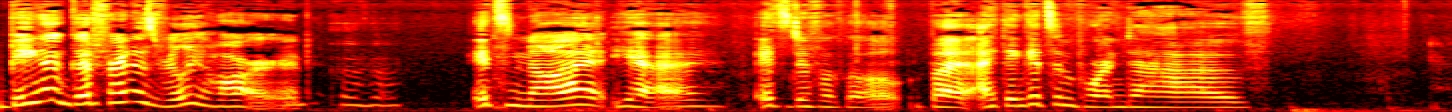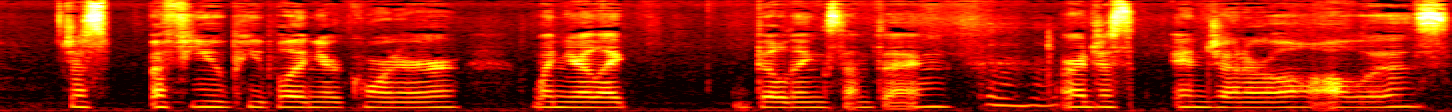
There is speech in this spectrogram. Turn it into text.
being a good friend is really hard. Mm-hmm. It's not, yeah, it's difficult, but I think it's important to have just a few people in your corner when you're like building something or just in general, always.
